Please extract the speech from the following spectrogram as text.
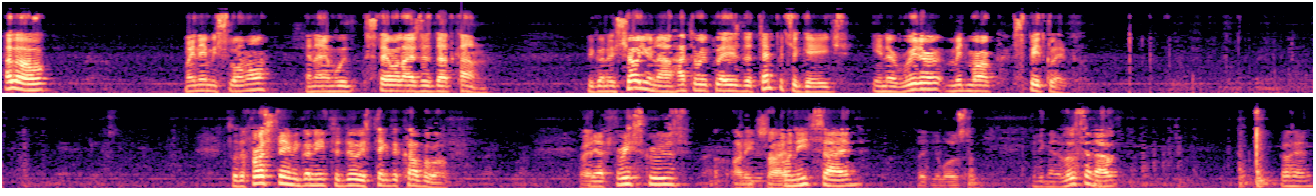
Hello, my name is Shlomo, and I'm with Sterilizers.com. We're going to show you now how to replace the temperature gauge in a Ritter Midmark Speedclave. So the first thing we're going to need to do is take the cover off. Right. There are three screws on each side on each side that you loosen. that you're going to loosen out. Go ahead.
